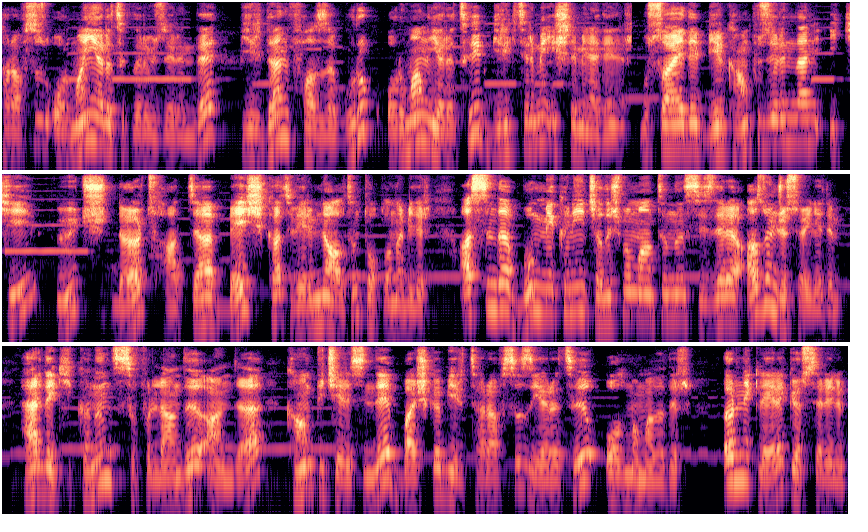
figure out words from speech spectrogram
tarafsız orman yaratıkları üzerinde birden fazla grup orman yaratığı biriktirme işlemine denir. Bu sayede bir kamp üzerinden 2, 3, 4 hatta 5 kat verimli altın toplanabilir. Aslında bu mekaniğin çalışma mantığını sizlere az önce söyledim. Her dakikanın sıfırlandığı anda kamp içerisinde başka bir tarafsız yaratığı olmamalıdır. Örnekleyerek gösterelim.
